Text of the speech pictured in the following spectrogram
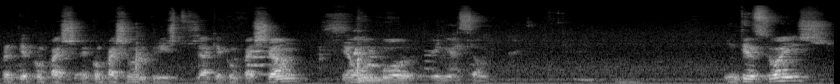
para ter a compaixão de Cristo, já que a compaixão é o amor em ação. Intenções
